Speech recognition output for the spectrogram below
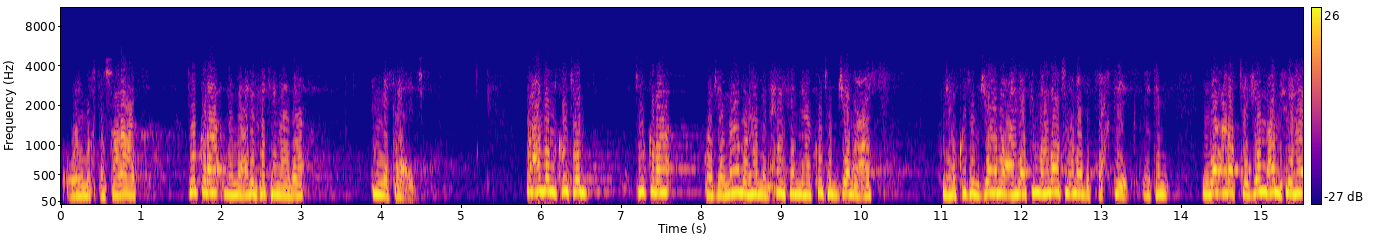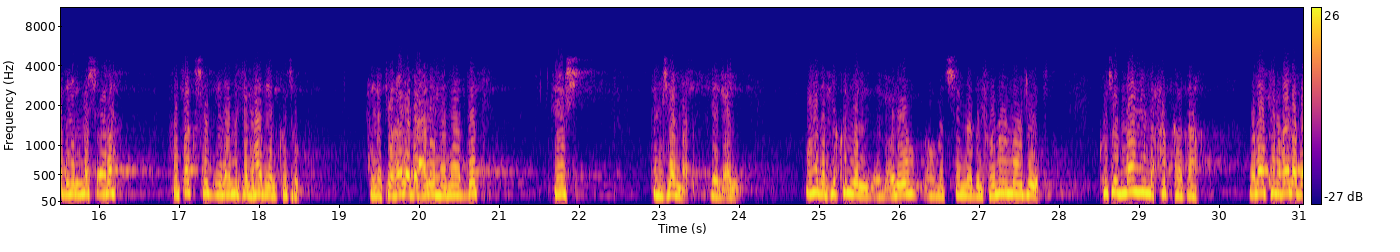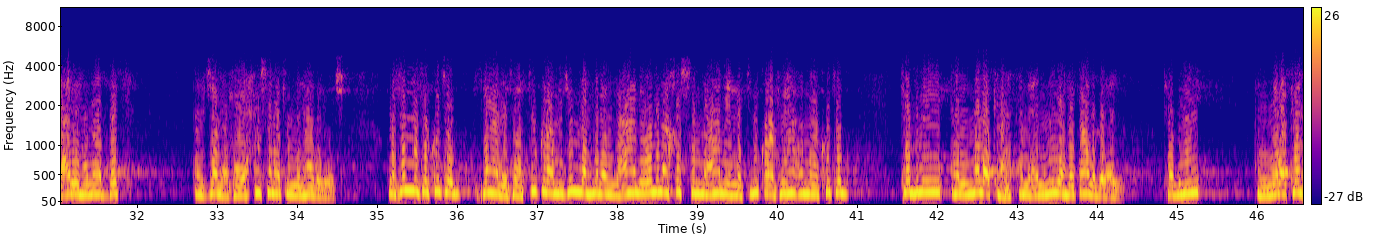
والمختصرات تقرأ لمعرفة ماذا؟ النتائج. بعض الكتب تقرأ وجمالها من حيث أنها كتب جمعت فهي كتب جامعة لكنها لا تعنى بالتحقيق لكن إذا أردت جمعا في هذه المسألة فتقصد إلى مثل هذه الكتب التي غلب عليها مادة إيش؟ الجمع للعلم. وهذا في كل العلوم أو ما تسمى بالفنون موجود. كتب ما هي محققة ولكن غلب عليها مادة الجمع فهي حسنة من هذا الوجه. وثمة كتب ثالثة تقرأ لجملة من المعاني ومن أخص المعاني التي يقرأ فيها أنها كتب تبني الملكة العلمية لطالب العلم. تبني الملكة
